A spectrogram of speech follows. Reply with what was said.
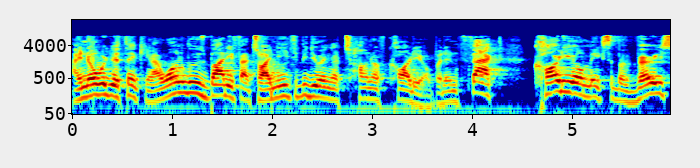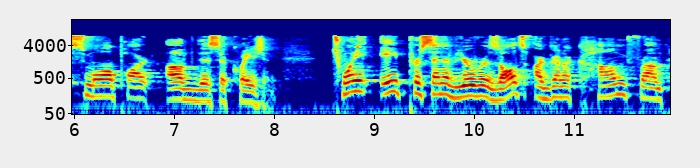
I know what you're thinking. I want to lose body fat, so I need to be doing a ton of cardio. But in fact, cardio makes up a very small part of this equation. 28% of your results are going to come from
